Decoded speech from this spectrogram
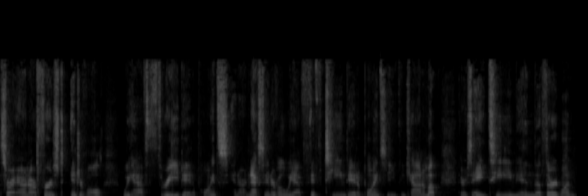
sorry, on our first interval, we have three data points. In our next interval, we have 15 data points, and you can count them up. There's 18 in the third one,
